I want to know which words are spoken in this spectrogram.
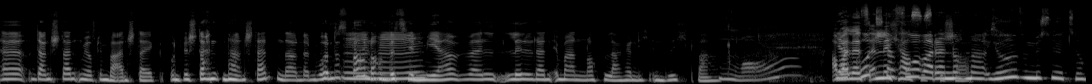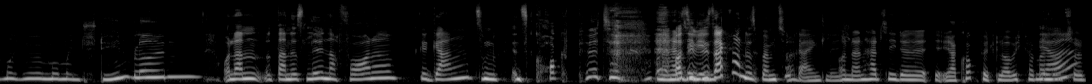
äh, dann standen wir auf dem Bahnsteig und wir standen da und standen da und dann wurde es doch noch ein bisschen Mhm. mehr, weil Lil dann immer noch lange nicht in Sicht war. Aber ja, letztendlich kurz davor hast war dann nochmal, ja, wir müssen jetzt nochmal hier einen Moment stehen bleiben. Und dann, dann ist Lil nach vorne gegangen zum, ins Cockpit. hat Also, sie wie den- sagt man das beim Zug eigentlich? Und dann hat sie de, ja Cockpit, glaube ich, kann man Ja? dazu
